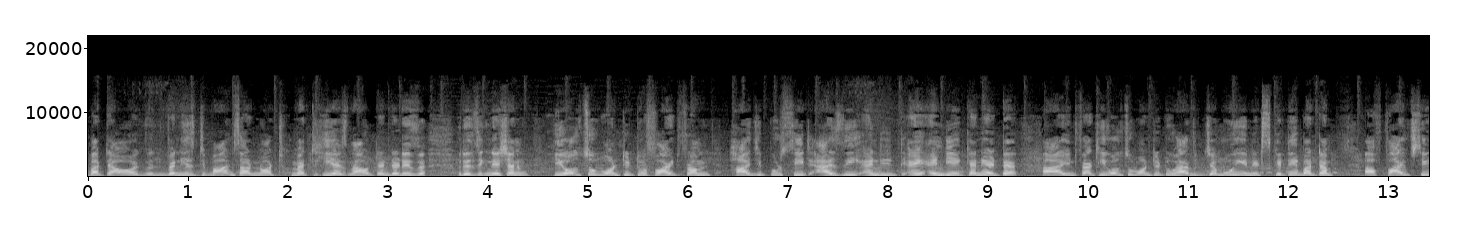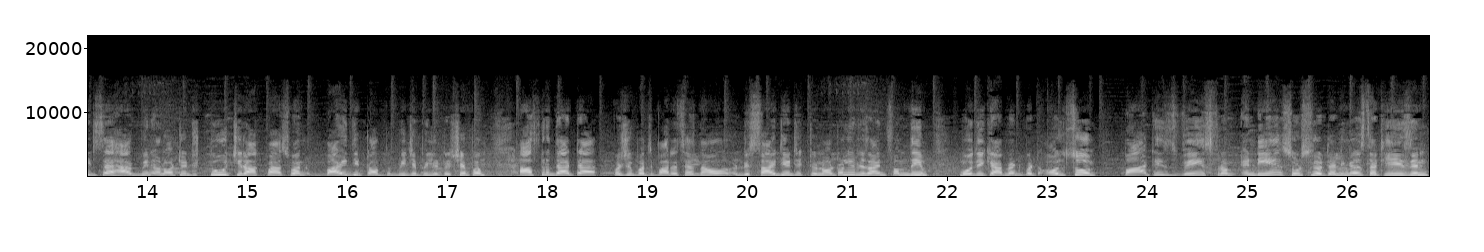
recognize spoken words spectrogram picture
But uh, when his demands are not met, he has now tendered his resignation. He also wanted to fight from Hajipur seat as the NDA candidate. Uh, in fact, he also wanted to have Jamui in its kitty, but uh, five seats have been allotted to Chirag Paswan by the top BJP leadership. After that, uh, Pashupati Paras has now decided to not only resign from the Modi cabinet, but also part his ways from NDA. Sources are telling us that he is in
